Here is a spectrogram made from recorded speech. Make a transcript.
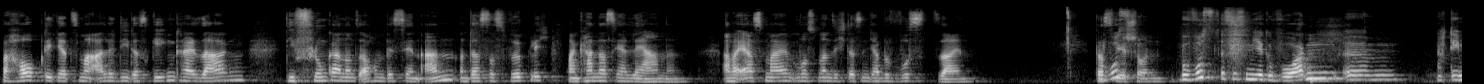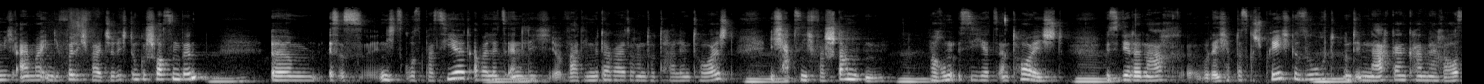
behaupte jetzt mal alle, die das Gegenteil sagen, die flunkern uns auch ein bisschen an. Und das ist wirklich, man kann das ja lernen. Aber erstmal muss man sich dessen ja bewusst sein. Dass bewusst, wir schon. Bewusst ist es mir geworden, ähm, nachdem ich einmal in die völlig falsche Richtung geschossen bin. Mhm. Ähm, es ist nichts groß passiert, aber mhm. letztendlich war die Mitarbeiterin total enttäuscht. Mhm. Ich habe es nicht verstanden. Mhm. Warum ist sie jetzt enttäuscht? Mhm. Bis wir danach, oder ich habe das Gespräch gesucht mhm. und im Nachgang kam heraus,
